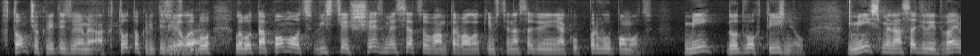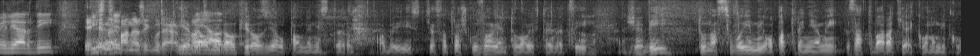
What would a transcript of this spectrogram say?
v tom, čo kritizujeme a kto to kritizuje. Lebo, lebo tá pomoc, vy ste 6 mesiacov vám trvalo, kým ste nasadili nejakú prvú pomoc. My do dvoch týždňov. My sme nasadili 2 miliardy. ste... pána. Je veľmi veľký rozdiel, pán minister, aby ste sa trošku zorientovali v tej veci, ano. že vy tu na svojimi opatreniami zatvárate ekonomiku.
